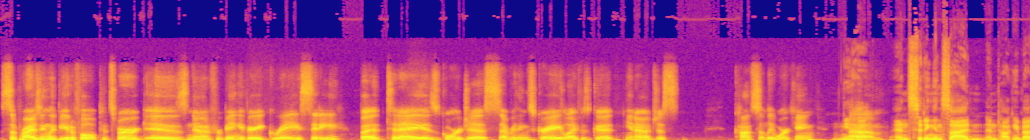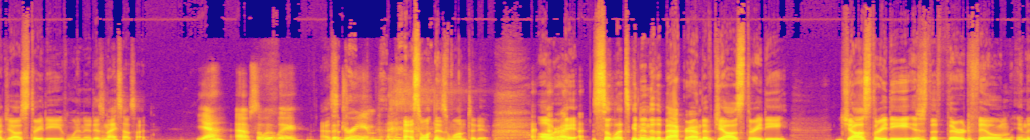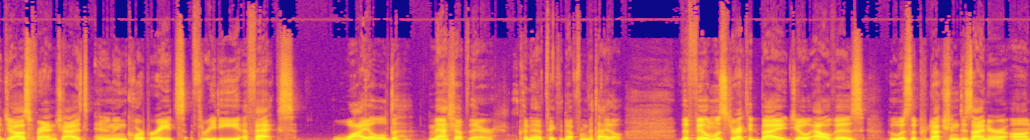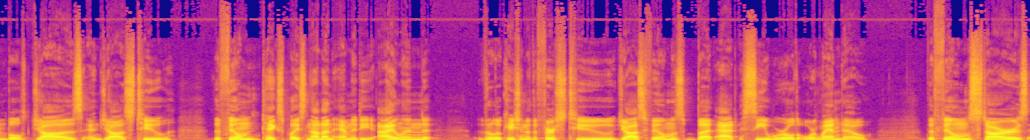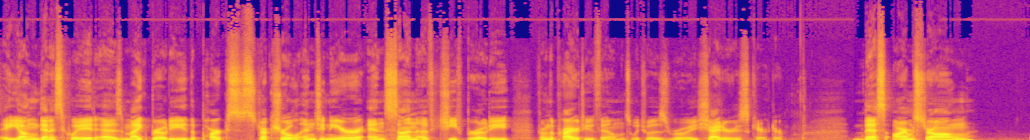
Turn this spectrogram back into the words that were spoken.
Surprisingly beautiful. Pittsburgh is known for being a very gray city, but today is gorgeous. Everything's great. Life is good. You know, just constantly working. Yeah, Um, and sitting inside and talking about Jaws 3D when it is nice outside, Yeah, absolutely. As- the dream. as one is wont to do. All right, so let's get into the background of Jaws 3D. Jaws 3D is the third film in the Jaws franchise and it incorporates 3D effects. Wild mashup there. Couldn't have picked it up from the title. The film was directed by Joe Alves, who was the production designer on both Jaws and Jaws 2. The film takes place not on Amity Island, the location of the first two Jaws films, but at SeaWorld Orlando. The film stars a young Dennis Quaid as Mike Brody, the park's structural engineer and son of Chief Brody from the prior two films, which was Roy Scheider's character. Bess Armstrong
